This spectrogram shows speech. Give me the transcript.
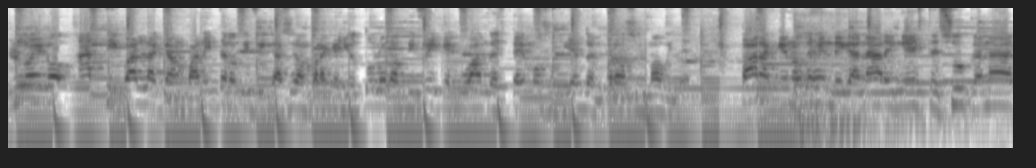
Luego activar la campanita de notificación para que YouTube lo notifique cuando estemos subiendo el próximo video. Para que no dejen de ganar en este su canal,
